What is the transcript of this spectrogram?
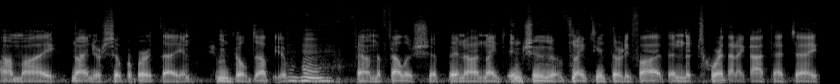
on my nine-year sober birthday, and him and Bill W. Mm-hmm. found the fellowship in, uh, in June of 1935. And the tour that I got that day,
